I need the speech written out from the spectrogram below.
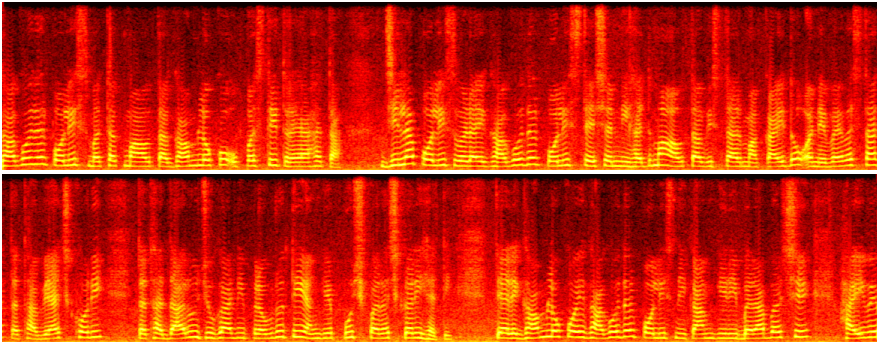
ગાગોદર પોલીસ મથકમાં આવતા ગામ લોકો ઉપસ્થિત રહ્યા હતા. જિલ્લા પોલીસ વડાએ ગાગોદર પોલીસ સ્ટેશનની હદમાં આવતા વિસ્તારમાં કાયદો અને વ્યવસ્થા તથા વ્યાજખોરી તથા દારૂ જુગારની પ્રવૃત્તિ અંગે પૂછપરછ કરી હતી. ત્યારે ગામ લોકોએ ગાગોદર પોલીસની કામગીરી બરાબર છે, હાઈવે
